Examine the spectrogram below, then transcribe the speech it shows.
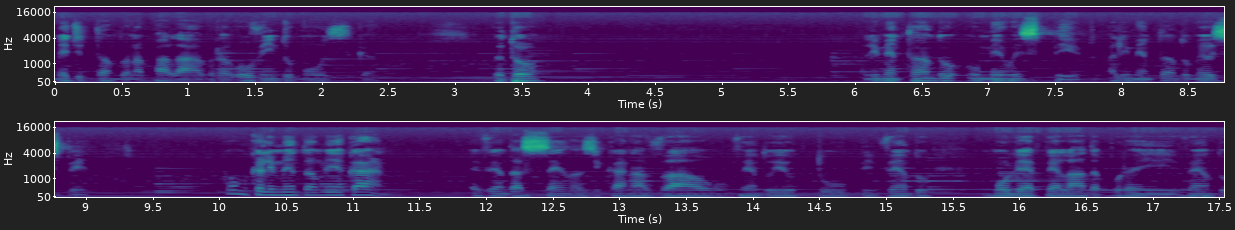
meditando na palavra, ouvindo música. Eu estou alimentando o meu espírito, alimentando o meu espírito. Como que alimenta a minha carne? É vendo as cenas de carnaval, vendo YouTube, vendo mulher pelada por aí, vendo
